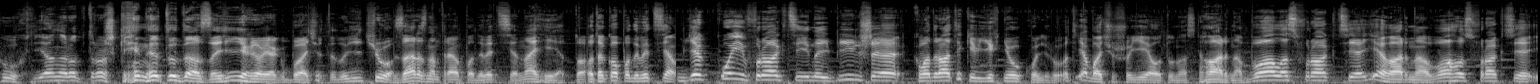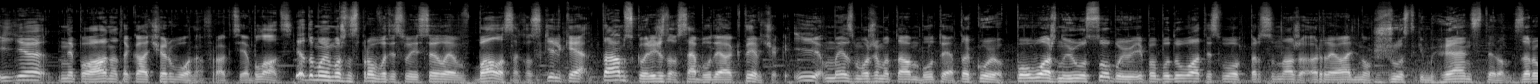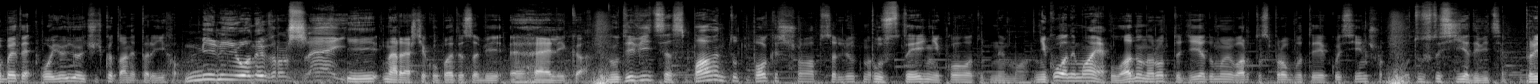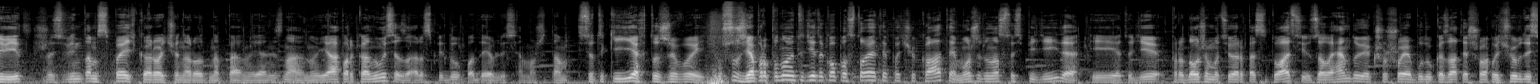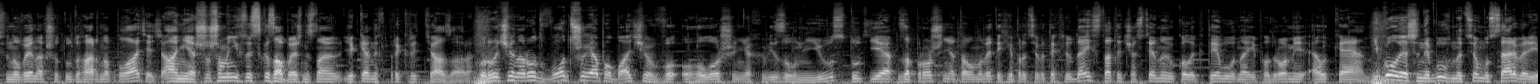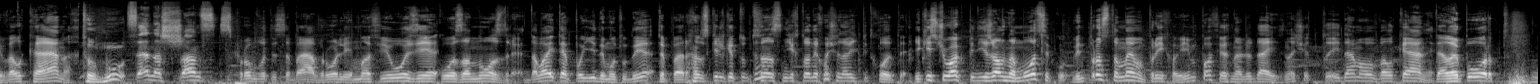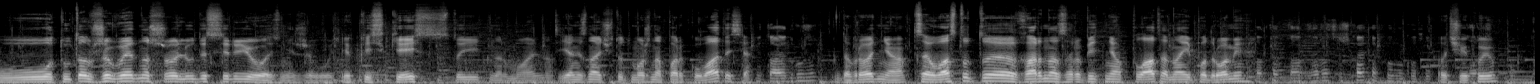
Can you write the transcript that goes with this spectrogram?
Фух, я народ трошки не туди заїхав, як бачите, ну нічого. Зараз нам треба подивитися на гетто. Отако подивитися, в якої фракції найбільше квадратиків їхнього кольору. От я бачу, що є от у нас гарна Балас фракція, є гарна Вагос фракція і є непогана така червона фракція Бладс. Я думаю, можна спробувати свої сили в Баласах, оскільки там, скоріш за все, буде активчик. І ми зможемо там бути такою поважною особою і побудувати свого персонажа реально жорстким генстером, заробити ой-ой-ой, чуть кота не переїхав. Мільйони грошей! І нарешті купити собі геліка. Ну дивіться, спавен тут поки що абсолютно пустий, нікого тут нема. Нікого немає. Ладно, народ, тоді я думаю, варто спробувати якусь іншу. О, тут хтось є, дивіться. Привіт. Щось він там спить, коротше, народ, напевно. Я не знаю. Ну я паркануся, зараз піду, подивлюся. Може там все-таки є хто живий. Ну що ж, я пропоную тоді тако постояти, почекати. Може до нас хтось підійде, і тоді продовжимо цю РП ситуацію. За легендою, якщо що, я буду казати, що почув десь в новинах, що тут гарно платять. А, ні, що, що мені хтось сказав, бо я ж не знаю, яке в них прикриття зараз. Коротше, народ, от що я побачив в оголошеннях Weasel News. Тут є запрошення талановитих і працьовитих людей стати частиною колективу на іподромі ЛКН. Ніколи я ще не був на цьому сервері в ЛКНах, тому це наш шанс спробувати себе в ролі мафіозі Коза Ноздри. Давайте поїдемо туди тепер, оскільки тут до нас ніхто не хоче навіть підходити. Якийсь чувак під'їжджав на моцику, він просто мимо приїхав, їм пофіг на людей. Значить, йдемо в Балкани. Телепорт. О, тут вже видно, що люди серйозні живуть. Якийсь кейс стоїть нормально. Я не знаю, чи тут можна паркуватися. Вітаю, друже. Доброго дня. Це у вас тут е, гарна заробітня плата на іподромі? Так, так, так. Зараз чекайте хвилинку тут. Очікую. Зараз.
